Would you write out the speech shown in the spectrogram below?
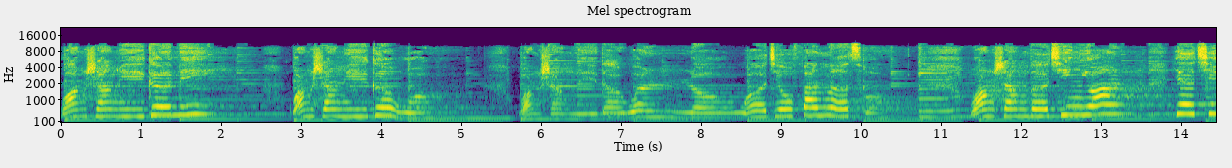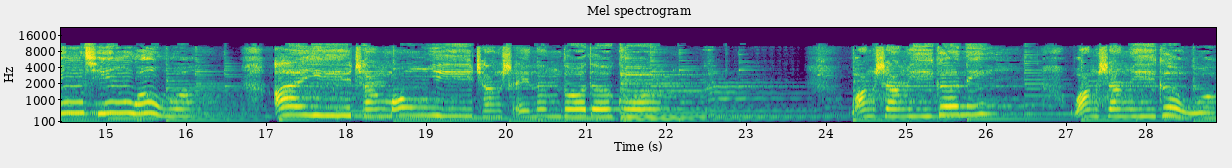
网上一个你，网上一个我，网上你的温柔，我就犯了错。网上的情缘，也卿卿我我。爱一场梦一场，谁能躲得过？望上一个你，望上一个我，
